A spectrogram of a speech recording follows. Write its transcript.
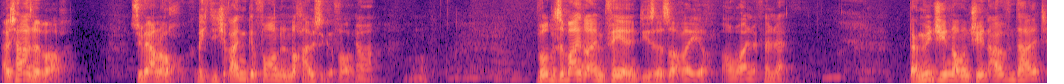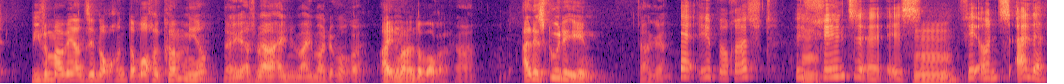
Aus Haselbach. Sie wären auch richtig rangefahren und nach Hause gefahren. Ja, Würden Sie weiterempfehlen, diese Sache hier? auf alle Fälle. Dann wünsche ich Ihnen noch einen schönen Aufenthalt. Wie viel Mal werden Sie noch in der Woche kommen hier? Nee, erstmal ein, einmal die Woche. Einmal in der Woche. Ja. Alles Gute Ihnen. Danke. sehr überrascht, wie Hm? schön sie ist. Mhm. Für uns alle.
